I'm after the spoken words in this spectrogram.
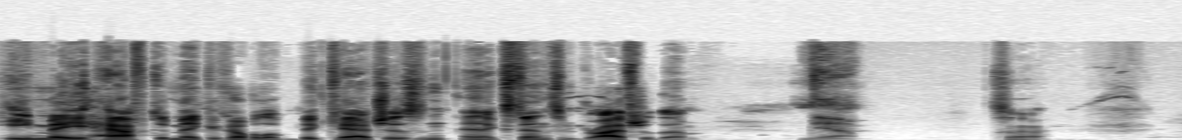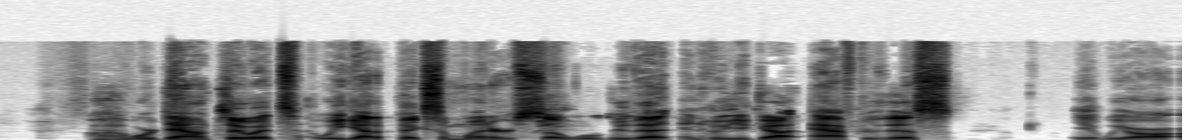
he may have to make a couple of big catches and, and extend some drives with them. Yeah. So uh, we're down to it. We got to pick some winners. So we'll do that and who you got after this. we are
